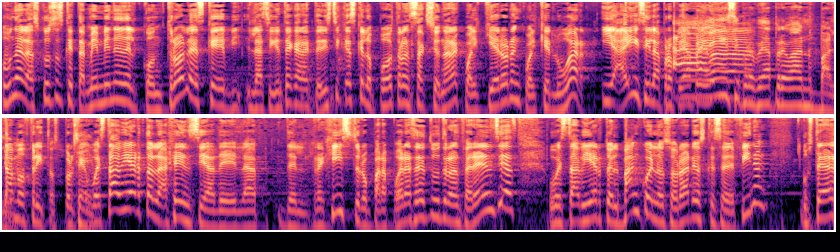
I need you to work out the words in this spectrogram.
una de las cosas que también viene del control es que la siguiente característica es que lo puedo transaccionar a cualquier hora en cualquier lugar. Y ahí sí la propiedad Ahí privada. sí, propiedad privada vale. Estamos fritos, porque Sí. o está abierto la agencia de la, del registro para poder hacer tus transferencias o está abierto el banco en los horarios que se definan. ¿Usted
